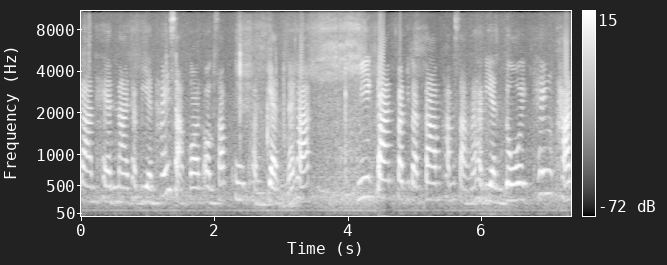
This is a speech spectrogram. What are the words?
การแทนนายทะเบียนให้สากลออมทรัพย์ครูขอนแก่นนะคะ มีการปฏิบัติตามคำสั่งนายทะเบียนโดยเข่งครัด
